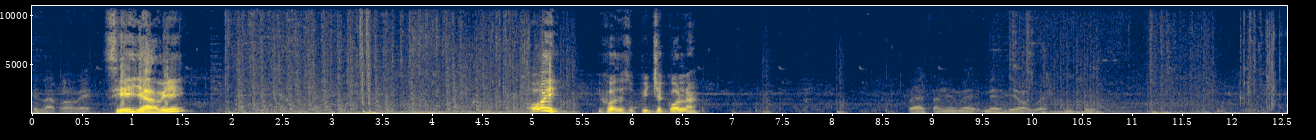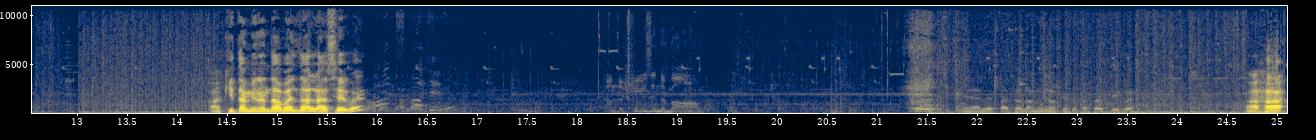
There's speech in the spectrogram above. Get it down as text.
Te la robé. Sí, ya vi. ¡Uy! Hijo de su pinche cola. Pues también me, me dio, güey. pinche. Aquí también andaba el Dallas, ¿eh, güey? Mira, le pasó lo mismo que te pasó a ti, güey. Ajá.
